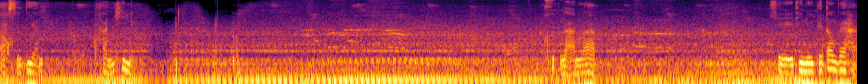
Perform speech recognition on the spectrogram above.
ออกซิเดียนอันที่หนึ่งขุดนานมาก โอเค ทีนี้ก็ต้องไปหา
